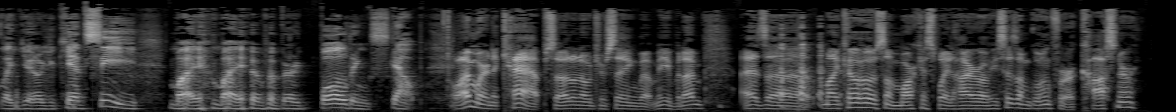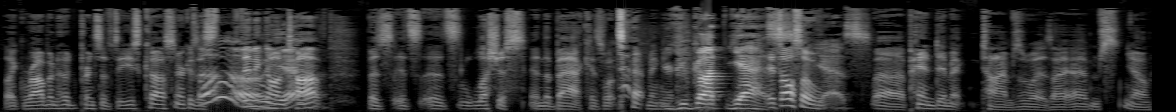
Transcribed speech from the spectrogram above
like you know you can't see my my, my very balding scalp. Well, I'm wearing a cap, so I don't know what you're saying about me. But I'm as uh, my co-host on Marcus Played Hyro. He says I'm going for a Costner, like Robin Hood, Prince of Thieves Costner, because it's Oh, thinning on yeah. top, but it's, it's it's luscious in the back. Is what's happening here. You got yes. It's also yes. uh, pandemic times was. I, I'm you know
